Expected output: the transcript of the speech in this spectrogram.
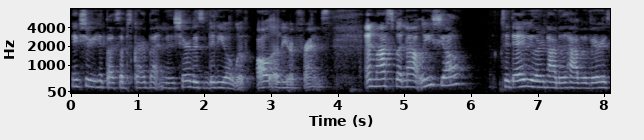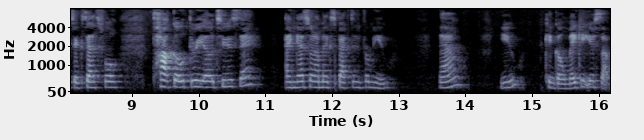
make sure you hit that subscribe button and share this video with all of your friends. And last but not least, y'all, today we learned how to have a very successful Taco 30 Tuesday. And guess what I'm expecting from you? Now, you can go make it yourself.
